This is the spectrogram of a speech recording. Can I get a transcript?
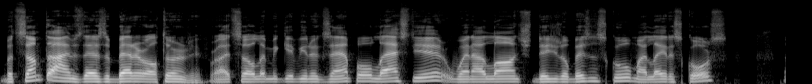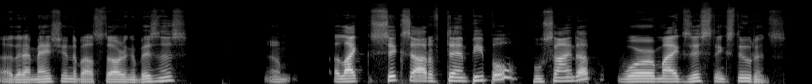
but sometimes there's a better alternative, right? So let me give you an example. Last year, when I launched Digital Business School, my latest course uh, that I mentioned about starting a business, um, like six out of 10 people who signed up were my existing students.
